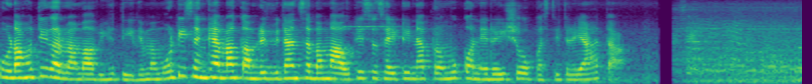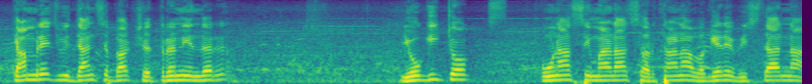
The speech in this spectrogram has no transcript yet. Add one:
પૂર્ણાહુતિ કરવામાં આવી હતી. જેમાં મોટી સંખ્યામાં કામરેજ વિધાનસભામાં આવતી સોસાયટીના પ્રમુખો અને રહીશો ઉપસ્થિત રહ્યા હતા. કામરેજ વિધાનસભા ક્ષેત્રની અંદર યોગી ચોક, પૂણા, સીમાડા, સરથાણા વગેરે વિસ્તારના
